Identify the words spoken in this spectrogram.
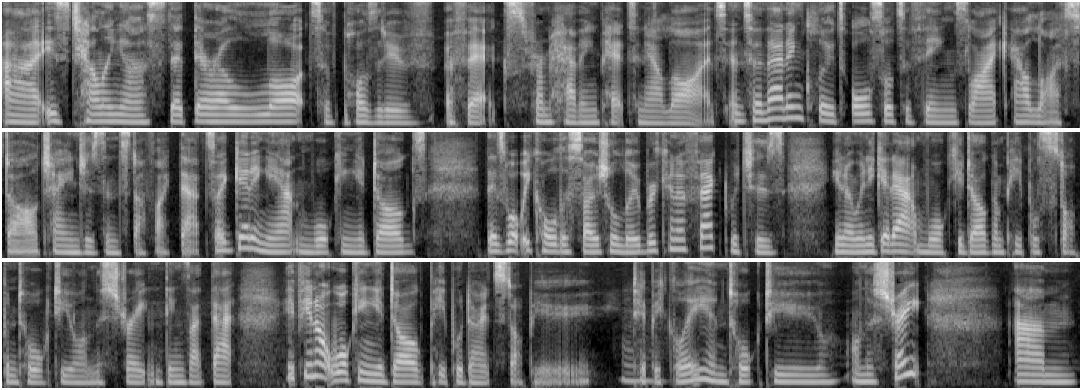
uh, is telling us that there are lots of positive effects from having pets in our lives. And so that includes all sorts of things like our lifestyle changes and stuff like that. So getting out and walking your dogs, there's what we call the social lubricant effect, which is, you know, when you get out and walk your dog and people stop and talk to you on the street and things like that. If you're not walking your dog, people don't stop you mm. typically and talk to you on the street. Um,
